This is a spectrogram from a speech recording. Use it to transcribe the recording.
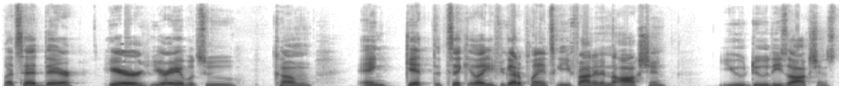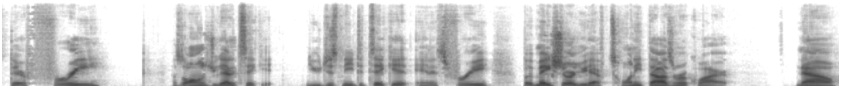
Let's head there. Here you're able to come and get the ticket. Like if you got a plane ticket, you find it in the auction. You do these auctions. They're free as long as you got a ticket. You just need the ticket and it's free. But make sure you have 20,000 required. Now,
